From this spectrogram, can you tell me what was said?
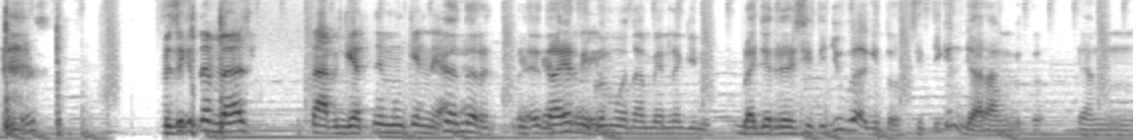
terus Bisa kita bahas targetnya mungkin ya. Bentar, Iya, eh, terakhir nih iya. gue mau tambahin lagi nih. Belajar dari City juga gitu. City kan jarang gitu. Yang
